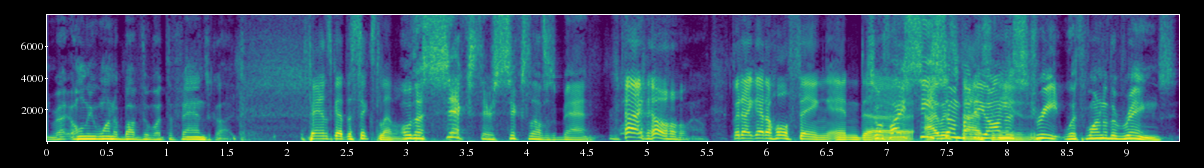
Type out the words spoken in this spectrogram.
right, only one above the, what the fans got. Fans got the sixth level. Oh, the sixth. There's six levels, man. I know, but I got a whole thing. And So if uh, I see was somebody on the fascinated. street with one of the rings,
